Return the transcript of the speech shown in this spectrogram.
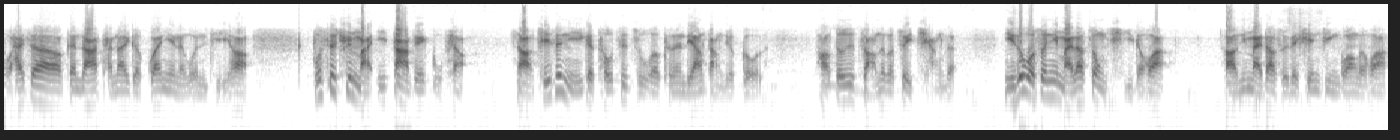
我还是要跟大家谈到一个观念的问题哈，不是去买一大堆股票啊。其实你一个投资组合可能两档就够了，好，都是找那个最强的。你如果说你买到重企的话，好，你买到所谓的先进光的话，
